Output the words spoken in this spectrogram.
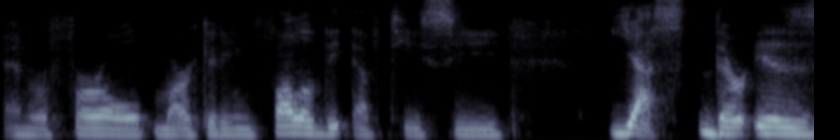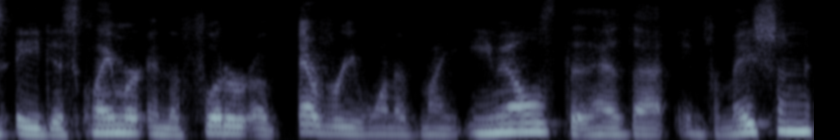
and referral marketing. Follow the FTC. Yes, there is a disclaimer in the footer of every one of my emails that has that information.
